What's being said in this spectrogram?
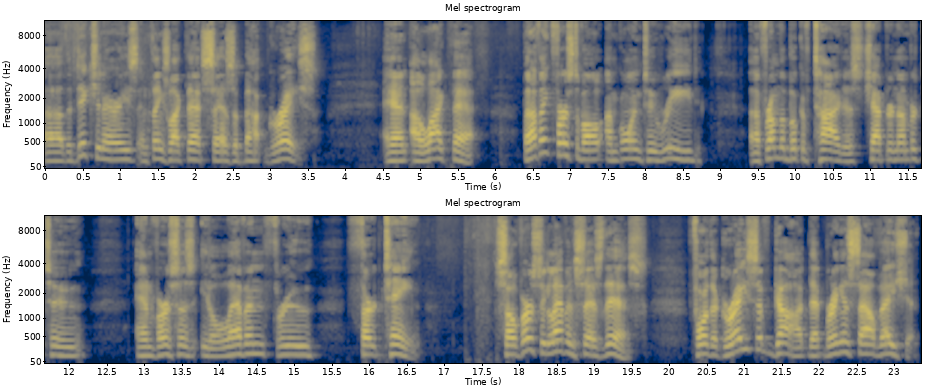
uh, the dictionaries and things like that says about grace, and I like that. But I think first of all, I'm going to read uh, from the book of Titus, chapter number two, and verses 11 through 13. So, verse 11 says this For the grace of God that bringeth salvation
